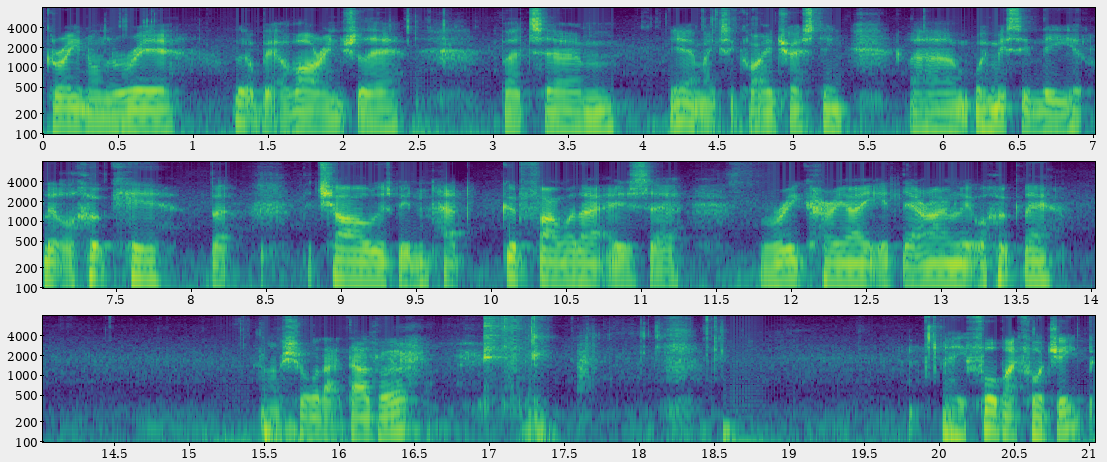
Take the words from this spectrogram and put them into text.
green on the rear a little bit of orange there. But um, yeah makes it quite interesting. Um, we're missing the little hook here but the child has been had good fun with that has uh, recreated their own little hook there I'm sure that does work. A 4x4 Jeep.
